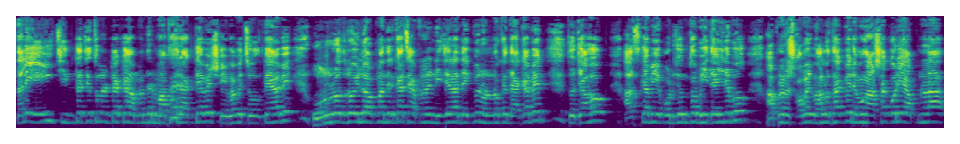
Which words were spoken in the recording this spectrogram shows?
তাহলে এই চিন্তা চেতনাটাকে আমাদের মাথায় রাখতে হবে, সেইভাবে চলতে হবে। অনুরোধ রইল আপনাদের কাছে, আপনারা নিজেরা দেখবেন, অন্যকে দেখাবেন। তো যা হোক, আজকে আমি এ পর্যন্ত বিদায় নেব। আপনারা সবাই ভালো থাকবেন এবং আশা করি আপনারা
